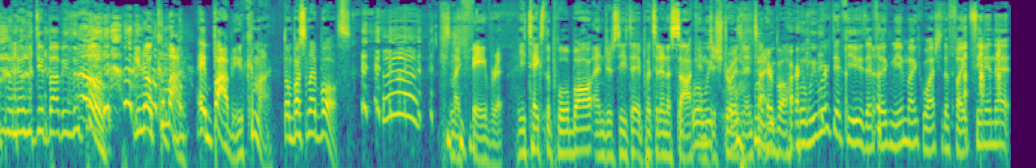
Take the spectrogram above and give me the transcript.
You wanna know who did Bobby Lupo? oh, you know, come on. Hey, Bobby, come on. Don't bust my balls. It's my favorite. He takes the pool ball and just he ta- puts it in a sock and destroys an entire when we- bar. When we worked at Fuse, I feel like me and Mike watched the fight scene in that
